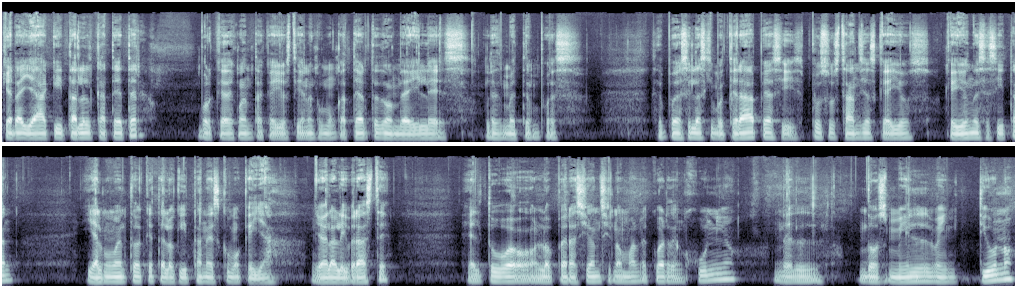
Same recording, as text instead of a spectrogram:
que era ya quitarle el catéter, porque de cuenta que ellos tienen como un catéter donde ahí les, les meten pues se puede decir las quimioterapias y pues sustancias que ellos que ellos necesitan y al momento de que te lo quitan es como que ya ya la libraste. Él tuvo la operación, si no mal recuerdo, en junio del 2021.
